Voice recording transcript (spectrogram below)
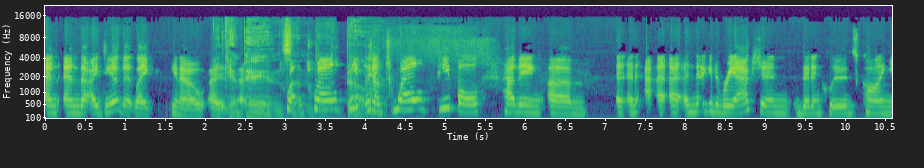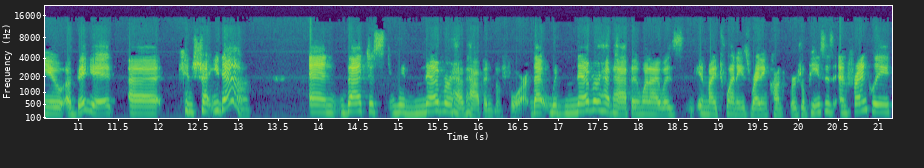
and and the idea that like you know campaigns tw- 12 uh, people you know 12 people having um an, a, a, negative reaction that includes calling you a bigot uh, can shut you down. And that just would never have happened before. That would never have happened when I was in my 20s writing controversial pieces. And frankly,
